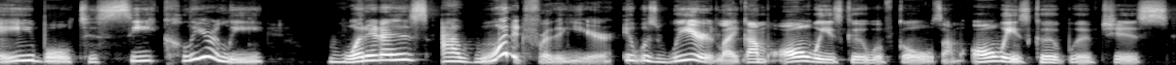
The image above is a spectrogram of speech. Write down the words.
able to see clearly what it is I wanted for the year. It was weird. Like I'm always good with goals. I'm always good with just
